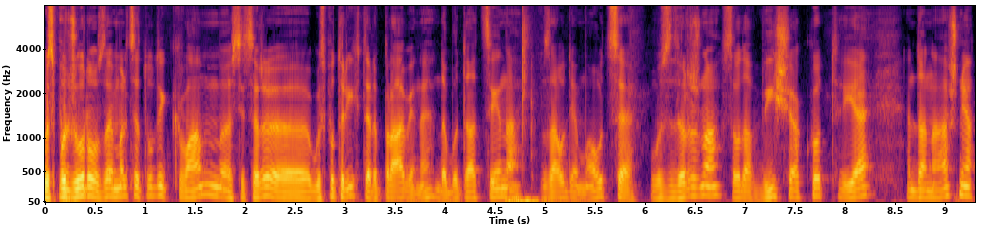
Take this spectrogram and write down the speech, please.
Gospod Žurov, zdaj malce tudi k vam. Sicer eh, gospod Richter pravi, ne, da bo ta cena za odjemalce vzdržna, seveda višja kot je današnja.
